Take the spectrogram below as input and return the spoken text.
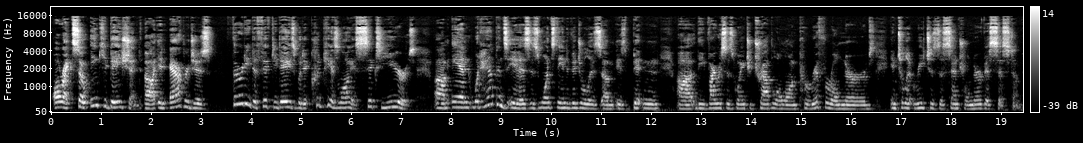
All right, so incubation, uh, it averages 30 to 50 days, but it could be as long as six years. Um, and what happens is, is once the individual is um, is bitten, uh, the virus is going to travel along peripheral nerves until it reaches the central nervous system.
